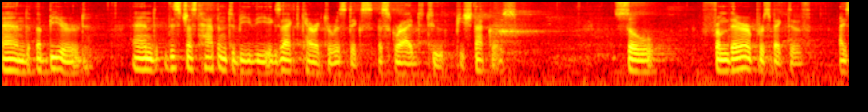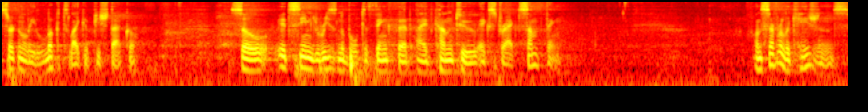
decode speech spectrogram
and a beard. And this just happened to be the exact characteristics ascribed to Pistacos. So, from their perspective, I certainly looked like a Pistaco. So it seemed reasonable to think that I'd come to extract something. On several occasions,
